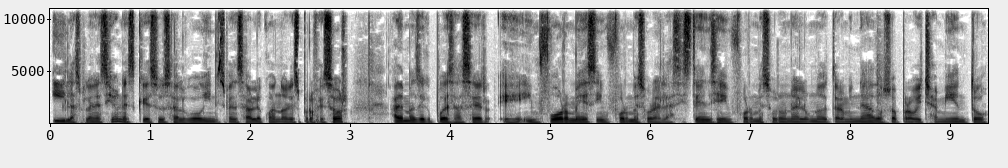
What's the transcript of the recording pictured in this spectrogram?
y las planeaciones, que eso es algo indispensable cuando eres profesor. Además de que puedes hacer eh, informes, informes sobre la asistencia, informes sobre un alumno determinado, su aprovechamiento,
